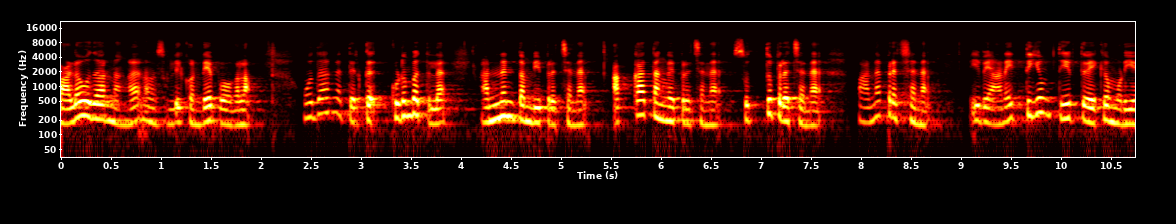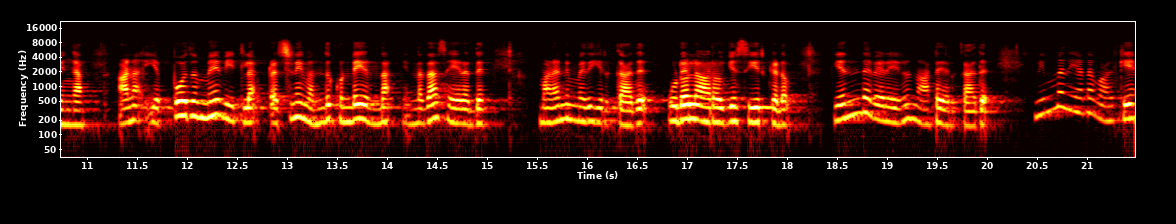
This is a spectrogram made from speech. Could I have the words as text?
பல உதாரணங்களை நம்ம சொல்லிக்கொண்டே போகலாம். உதாரணத்திற்கு குடும்பத்தில் அண்ணன் தம்பி பிரச்சனை அக்கா தங்கை பிரச்சனை சொத்து பிரச்சனை பண பிரச்சனை இவை அனைத்தையும் தீர்த்து வைக்க முடியுங்க. ஆனால் எப்போதுமே வீட்டில் பிரச்சனை வந்து கொண்டே இருந்தால் என்ன தான் செய்கிறது மன நிம்மதி இருக்காது. உடல் ஆரோக்கியம் சீர்கெடும். எந்த வேலையிலும் நாட்டம் இருக்காது. நிம்மதியான வாழ்க்கையை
